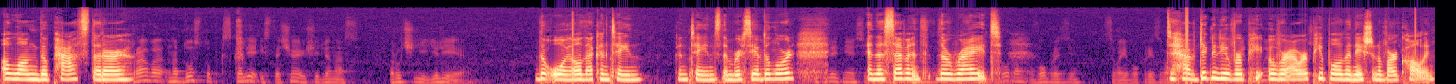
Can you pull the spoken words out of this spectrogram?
along the paths that are the oil that contain contains the mercy of the Lord, and the seventh, the right to have dignity over, over our people and the nation of our calling.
